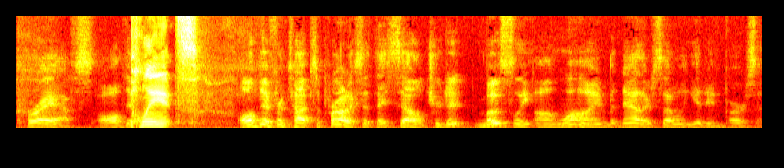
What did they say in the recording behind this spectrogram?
crafts, all different, plants all different types of products that they sell tradi- mostly online, but now they're selling it in person.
